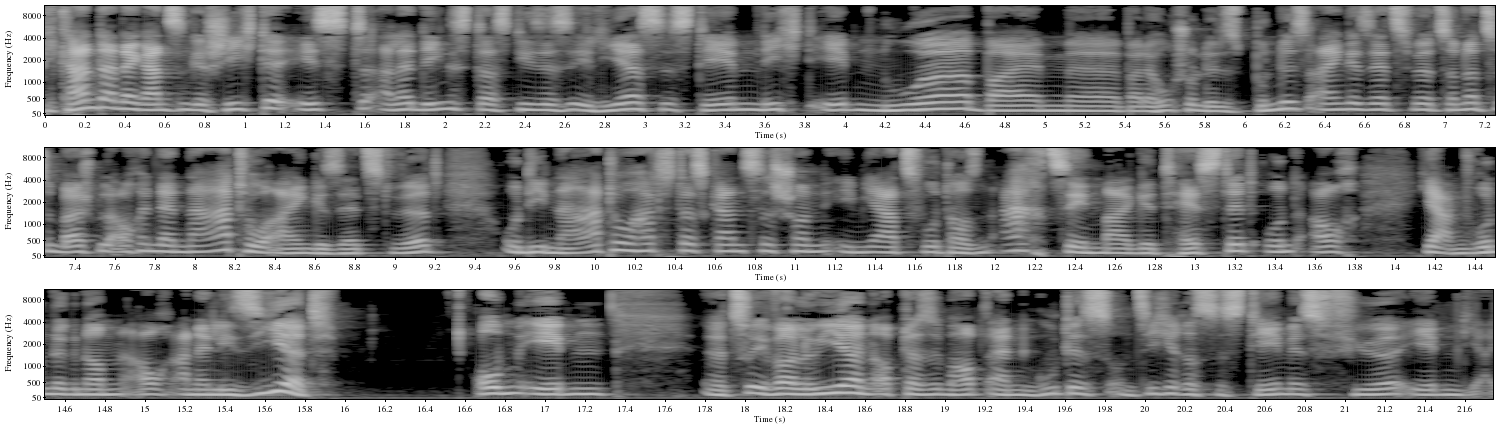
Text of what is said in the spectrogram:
Pikant an der ganzen Geschichte ist allerdings, dass dieses Elias-System nicht eben nur beim, äh, bei der Hochschule des Bundes eingesetzt wird, sondern zum Beispiel auch in der NATO eingesetzt wird. Und die NATO hat das Ganze schon im Jahr 2018 mal getestet und auch, ja, im Grunde genommen auch analysiert, um eben äh, zu evaluieren, ob das überhaupt ein gutes und sicheres System ist für eben die,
